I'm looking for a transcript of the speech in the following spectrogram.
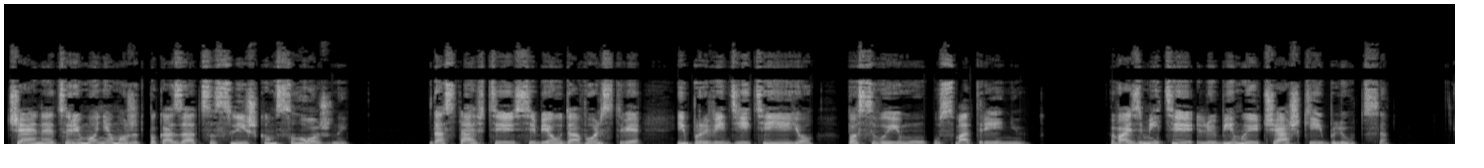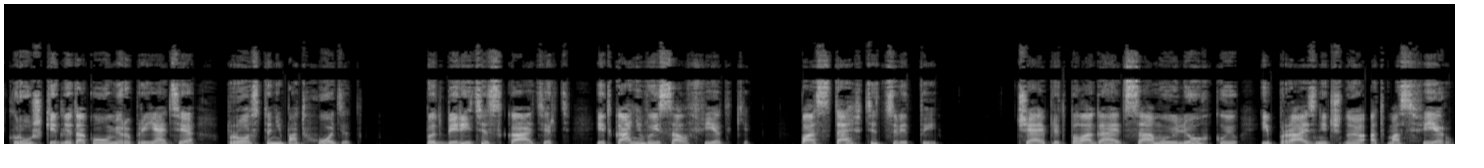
чайная церемония может показаться слишком сложной. Доставьте себе удовольствие и проведите ее по своему усмотрению. Возьмите любимые чашки и блюдца. Кружки для такого мероприятия просто не подходят. Подберите скатерть и тканевые салфетки. Поставьте цветы. Чай предполагает самую легкую и праздничную атмосферу.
